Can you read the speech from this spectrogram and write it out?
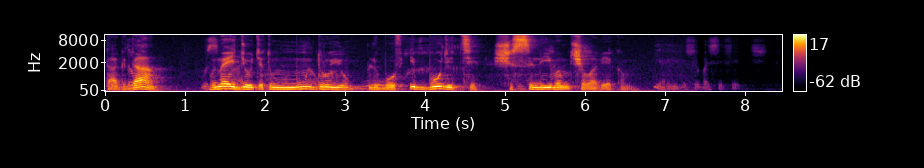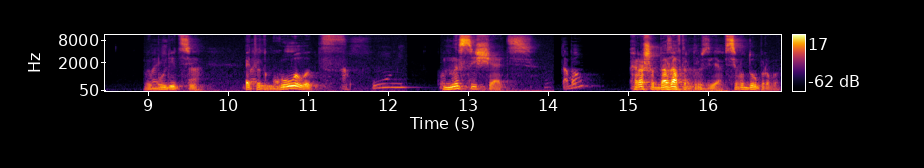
тогда вы найдете эту мудрую любовь и будете счастливым человеком. feliz. Вы будете этот голод насыщать. Хорошо, до завтра, друзья. Всего доброго.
